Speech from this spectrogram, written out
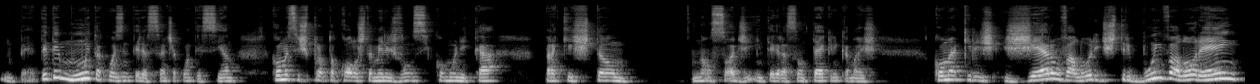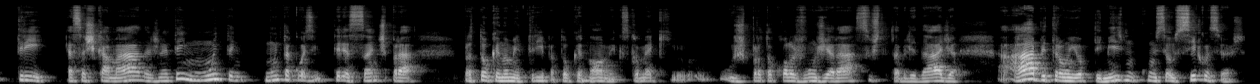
no pé. Tem, tem muita coisa interessante acontecendo, como esses protocolos também eles vão se comunicar para a questão não só de integração técnica, mas como é que eles geram valor e distribuem valor entre essas camadas. Né? Tem muita, muita coisa interessante para para tokenometria, para tokenomics, como é que os protocolos vão gerar sustentabilidade. A, Arbitron e Optimism, com seus sequencers,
